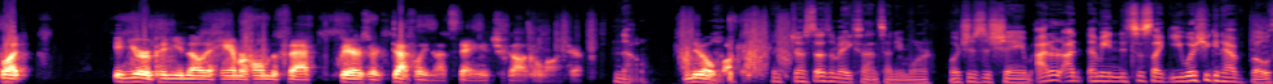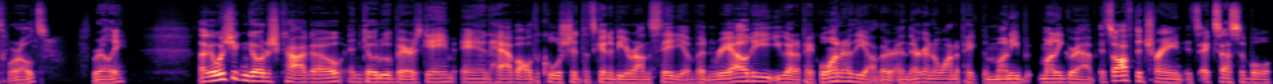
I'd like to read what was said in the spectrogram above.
But in your opinion, though, to hammer home the fact Bears are definitely not staying in Chicago long term. No. No No. fucking. It just doesn't make sense anymore, which is a shame. I don't. I, I mean, it's just like you wish you can have both worlds, really. Like I wish you can go to Chicago and go to a Bears game and have all the cool shit that's going to be around the stadium. But in reality, you got to pick one or the other, and they're going to want to pick the money money grab. It's off the train. It's accessible.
